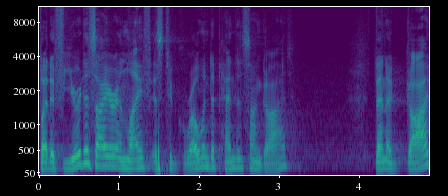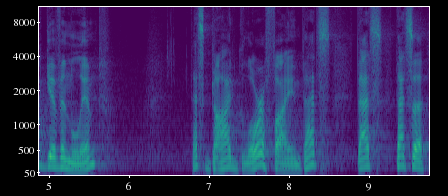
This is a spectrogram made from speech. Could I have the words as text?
But if your desire in life is to grow in dependence on God, then a God given limp, that's God glorifying. That's, that's, that's, a,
